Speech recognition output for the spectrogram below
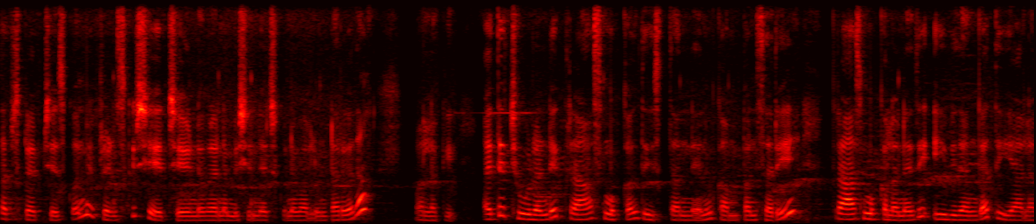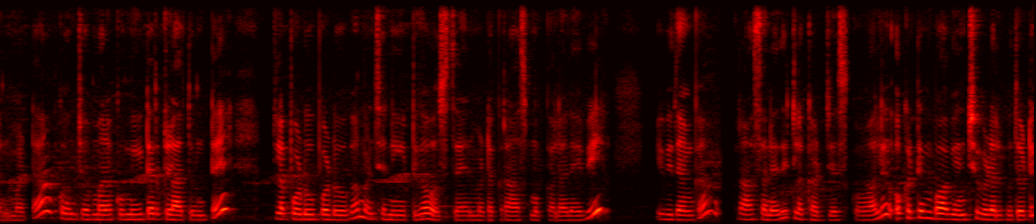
సబ్స్క్రైబ్ చేసుకొని మీ ఫ్రెండ్స్కి షేర్ చేయండి. ఎవరైనా మిషన్ నేర్చుకునే వాళ్ళు ఉంటారు కదా వాళ్ళకి. అయితే చూడండి క్రాస్ ముక్కలు తీస్తాను నేను కంపల్సరీ. క్రాస్ ముక్కలు అనేది ఈ విధంగా తీయాలన్నమాట. కొంచెం మనకు మీటర్ క్లాత్ ఉంటే ఇట్లా పొడువు పొడవుగా మంచిగా నీట్గా వస్తాయి అన్నమాట క్రాస్ ముక్కలు అనేవి. ఈ విధంగా క్రాస్ అనేది ఇట్లా కట్ చేసుకోవాలి. ఒకటి బావి ఇంచు వెడల్పుతోటి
